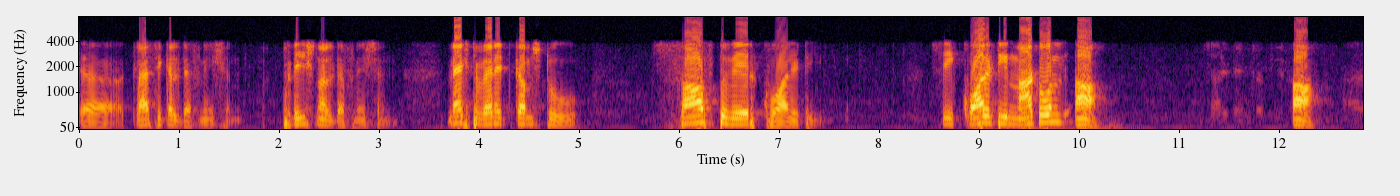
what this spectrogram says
uh, classical definition, traditional definition. Next, when it comes to software quality. See, quality not only, ah, Sorry to interrupt you. ah, Uh,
